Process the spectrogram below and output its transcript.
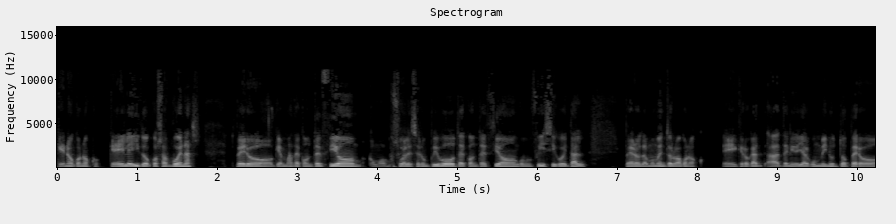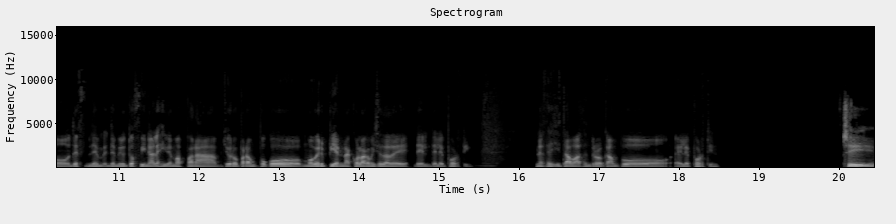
que no conozco, que he leído cosas buenas, pero que es más de contención, como suele ser un pivote, contención, con físico y tal, pero de momento no lo conozco. Eh, creo que ha, tenido ya algún minuto, pero de, minutos finales y demás para, yo creo, para un poco mover piernas con la camiseta del Sporting. Necesitaba centro del campo el Sporting. Sí,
